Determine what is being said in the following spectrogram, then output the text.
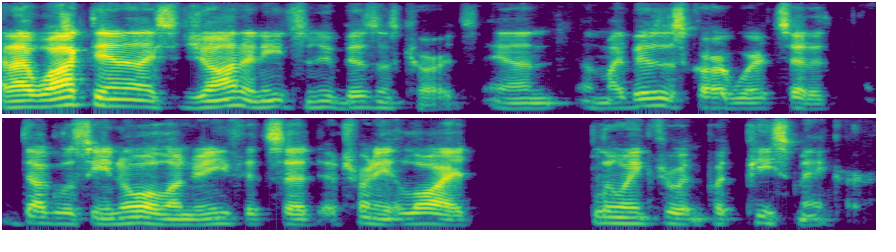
And I walked in and I said, John, I need some new business cards. And my business card where it said Douglas E. Noll underneath it said attorney at law, I blew ink through it and put peacemaker.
